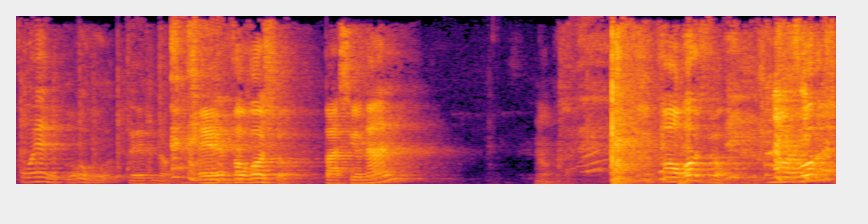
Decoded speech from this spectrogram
Fuego. No. Eh, fogoso, pasional. No. Fogoso, morboso.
